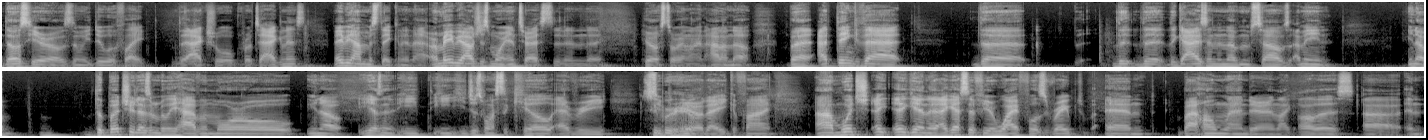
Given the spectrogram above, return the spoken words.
those heroes than we do with like the actual protagonist. Maybe I'm mistaken in that, or maybe I was just more interested in the hero storyline. I don't know, but I think that the the the the guys in and of themselves. I mean, you know, the butcher doesn't really have a moral. You know, he doesn't. He he he just wants to kill every superhero, Superhero. that he can find. Um, which again, I guess if your wife was raped and by Homelander and like all this, uh, and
